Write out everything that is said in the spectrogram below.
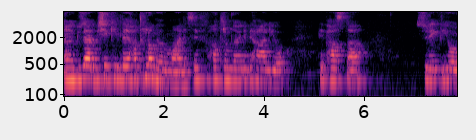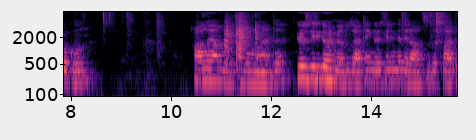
güzel bir şekilde hatırlamıyorum maalesef. Hatırımda öyle bir hali yok. Hep hasta, sürekli yorgun, ağlayan bir kızım vardı. Gözleri görmüyordu zaten. Gözlerinde de rahatsızlık vardı.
